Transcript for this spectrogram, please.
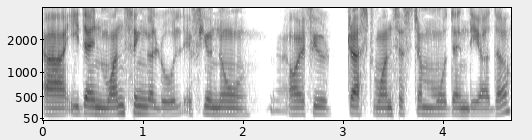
uh, either in one single rule if you know, or if you trust one system more than the other,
